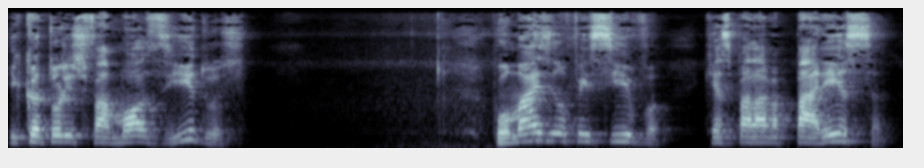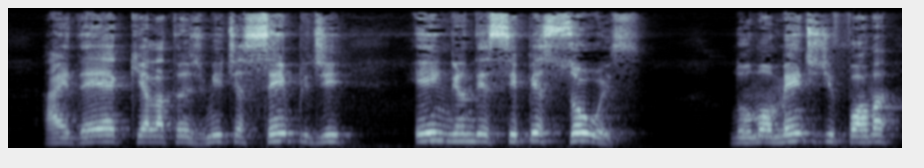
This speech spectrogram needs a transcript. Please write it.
e cantores famosos e ídolos? Por mais inofensiva que essa palavra pareça, a ideia que ela transmite é sempre de engrandecer pessoas, normalmente de forma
